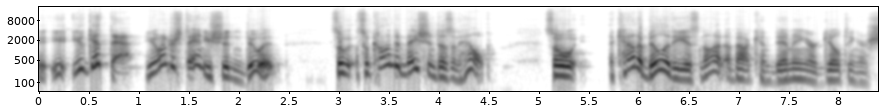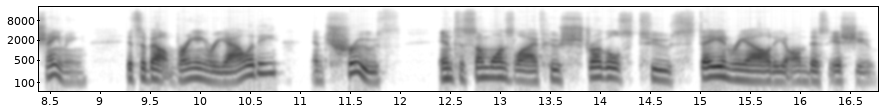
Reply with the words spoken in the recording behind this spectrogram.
You, you get that. You understand you shouldn't do it. So, so condemnation doesn't help. So accountability is not about condemning or guilting or shaming. It's about bringing reality and truth into someone's life who struggles to stay in reality on this issue.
